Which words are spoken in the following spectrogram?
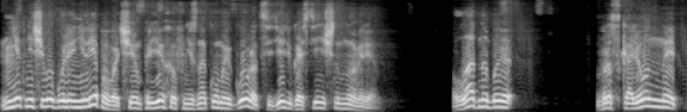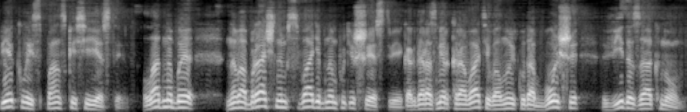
Нет ничего более нелепого, чем, приехав в незнакомый город, сидеть в гостиничном номере. Ладно бы в раскаленное пекло испанской сиесты. Ладно бы новобрачным свадебном путешествии, когда размер кровати волнует куда больше вида за окном.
